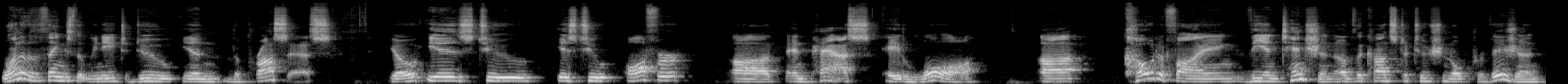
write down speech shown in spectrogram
one of the things that we need to do in the process, you know, is to is to offer uh, and pass a law uh, codifying the intention of the constitutional provision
